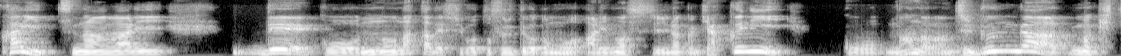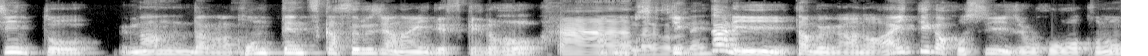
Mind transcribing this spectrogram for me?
深いつながりで、こう、の中で仕事するってこともありますし、なんか逆に、こう、なんだろうな、自分が、まあ、きちんと、なんだろうな、コンテンツ化するじゃないですけど、あなるほどね、しっかり、多分、あの、相手が欲しい情報をこの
